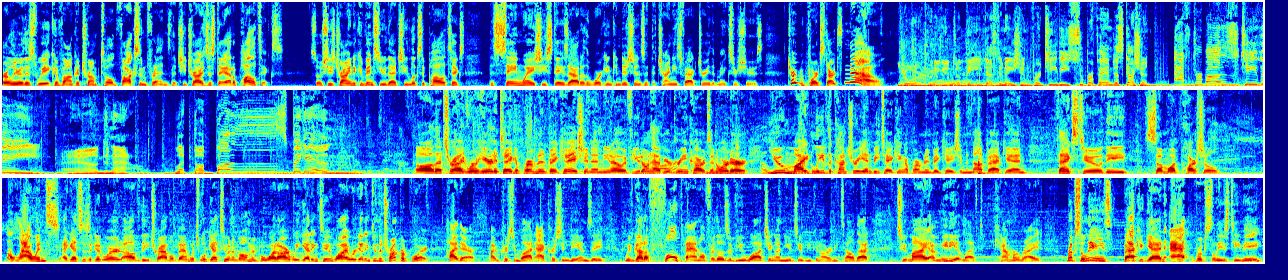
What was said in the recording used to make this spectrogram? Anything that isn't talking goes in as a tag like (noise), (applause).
Earlier this week, Ivanka Trump told Fox and Friends that she tries to stay out of politics. So she's trying to convince you that she looks at politics the same way she stays out of the working conditions at the Chinese factory that makes her shoes. Trump Report starts now. You're tuning into the destination for TV superfan discussion, AfterBuzz TV. And now, let the buzz begin. Oh, that's right. We're here to take a permanent vacation. And, you know, if you don't have your green cards in order, oh. you might leave the country and be taking a permanent vacation and not back in, thanks to the somewhat partial allowance, I guess is a good word, of the travel ban, which we'll get to in a moment. But what are we getting to? Why we're getting to the Trump report. Hi there. I'm Christian Blatt at Christian DMZ. We've got a full panel for those of you watching on YouTube. You can already tell that. To my immediate left, camera right, Brooks Elise back again at Brooks Elise TV.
